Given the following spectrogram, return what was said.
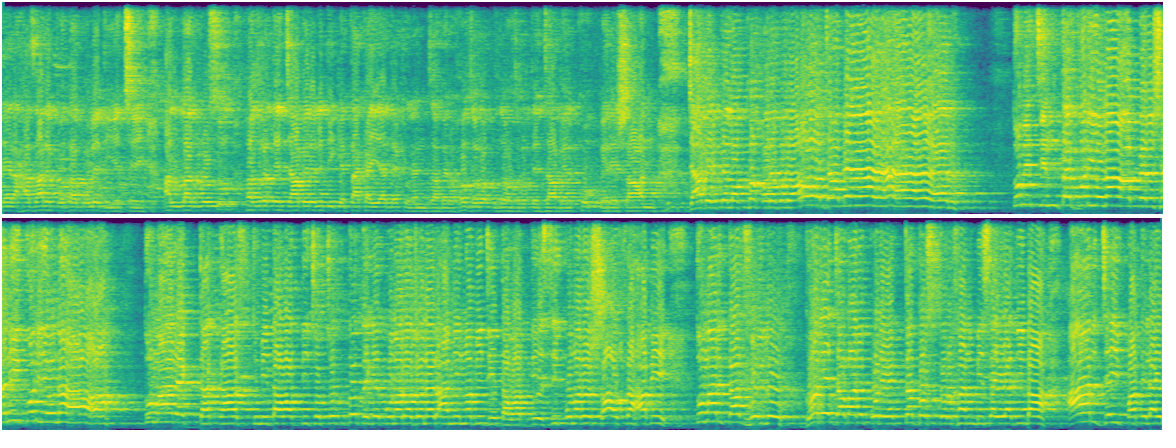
দেড় হাজার কথা বলে দিয়েছে। আল্লাহর রসুল হজরতে জাবেরের দিকে তাকাইয়া দেখলেন, জাবের হজরত হজরতে জাবের খুব পেরেশান। জাবেরকে লক্ষ্য করে বলে, ও জাবের, তুমি চিন্তা করিও না, পেরেশানি একটা কাজ তুমি দাওয়াত দিচ্ছ চোদ্দ থেকে পনেরো জনের, আমি নবীজি দাওয়াত দিয়েছি পনেরো সাহাবি। তোমার কাজ হইল ঘরে যাবার পরে একটা দস্তরখান বিছাইয়া দিবা, আর যেই পাতিলায়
